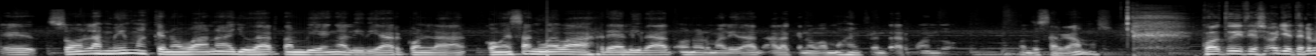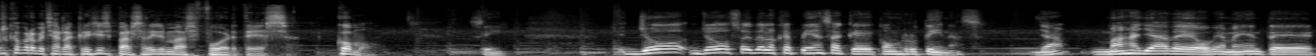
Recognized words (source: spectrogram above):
eh, son las mismas que nos van a ayudar también a lidiar con, la, con esa nueva realidad o normalidad a la que nos vamos a enfrentar cuando, cuando salgamos. Cuando tú dices, oye, tenemos que aprovechar la crisis para salir más fuertes. ¿Cómo? Sí. Yo, yo soy de los que piensa que con rutinas, ¿ya? Más allá de, obviamente,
